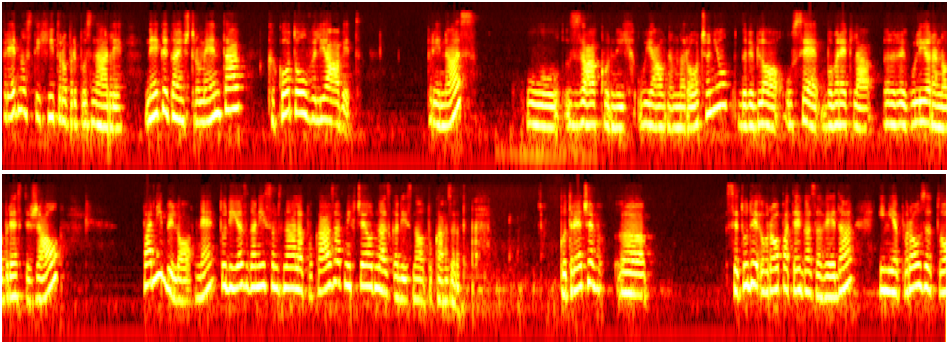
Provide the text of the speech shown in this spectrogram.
prednosti hitro prepoznali, nekega inštrumenta, kako to uveljaviti pri nas v zakonih v javnem naročanju, da bi bilo vse, bom rekla, regulirano brez težav. Pa ni bilo, ne? tudi jaz ga nisem znala pokazati, nihče od nas ga ni znal pokazati. kot rečem, se tudi Evropa tega zaveda in je prav zato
